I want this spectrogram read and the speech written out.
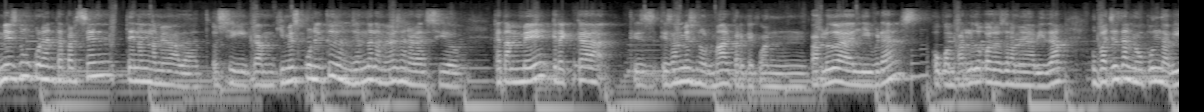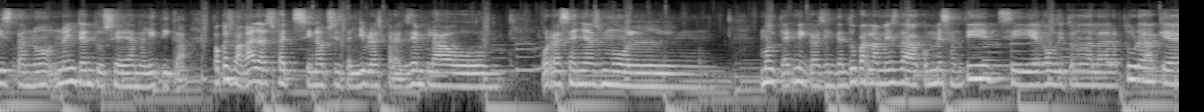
més d'un 40% tenen la meva edat. O sigui, que amb qui més connecto és amb gent de la meva generació, que també crec que, que, és, que és el més normal, perquè quan parlo de llibres o quan parlo de coses de la meva vida, ho faig des del meu punt de vista, no, no intento ser analítica. Poques vegades faig sinopsis de llibres, per exemple, o, o ressenyes molt, molt tècniques. Intento parlar més de com m'he sentit, si he gaudit o no de la lectura, què,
